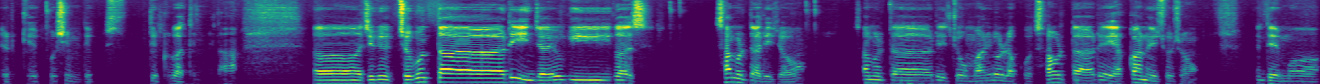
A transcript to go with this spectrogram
이렇게 보시면 될 것 같습니다. 어, 지금 저번 달이 이제 여기가 3월 달이죠. 3월 달이 좀 많이 올랐고 4월 달에 약간의 조정. 근데 뭐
